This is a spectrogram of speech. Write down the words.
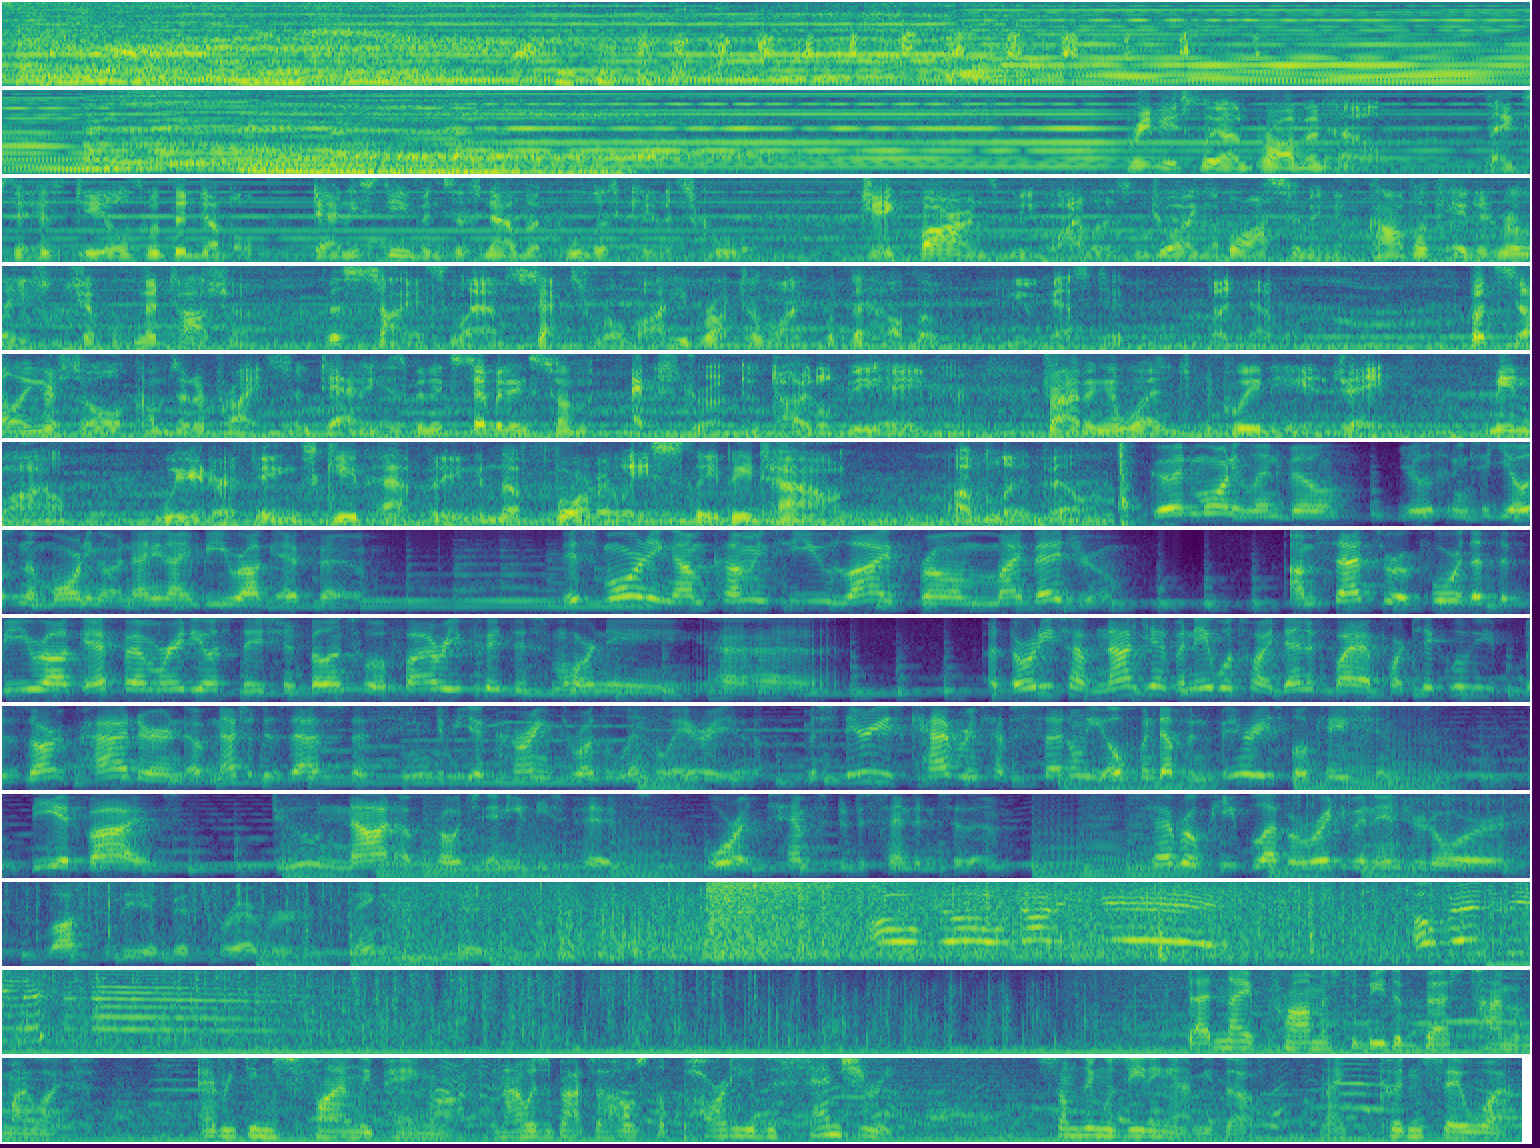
Previously on Prom in Hell. Thanks to his deals with the devil, Danny Stevens is now the coolest kid at school. Jake Barnes, meanwhile, is enjoying a blossoming of complicated relationship with Natasha, the science lab sex robot he brought to life with the help of, you guessed it, the devil. But selling your soul comes at a price, and Danny has been exhibiting some extra entitled behavior, driving a wedge between he and Jake. Meanwhile, weirder things keep happening in the formerly sleepy town of Linville. Good morning, Linville. You're listening to Yo's in the Morning on 99 B Rock FM. This morning, I'm coming to you live from my bedroom. I'm sad to report that the B Rock FM radio station fell into a fiery pit this morning. Authorities have not yet been able to identify a particularly bizarre pattern of natural disasters that seem to be occurring throughout the Linville area. Mysterious caverns have suddenly opened up in various locations. Be advised, do not approach any of these pits or attempt to descend into them. Several people have already been injured or lost to the abyss forever, thanks to these. Oh no, not again! That night promised to be the best time of my life. Everything was finally paying off, and I was about to host the party of the century. Something was eating at me, though, and I couldn't say what.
